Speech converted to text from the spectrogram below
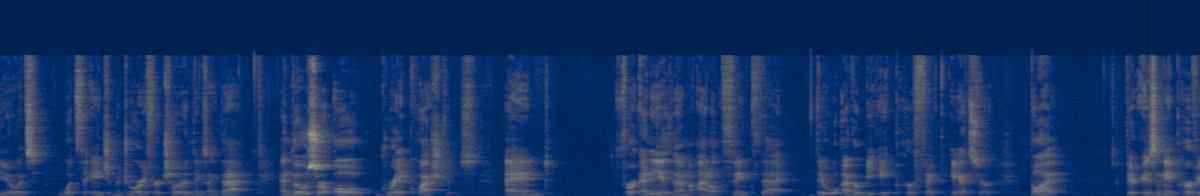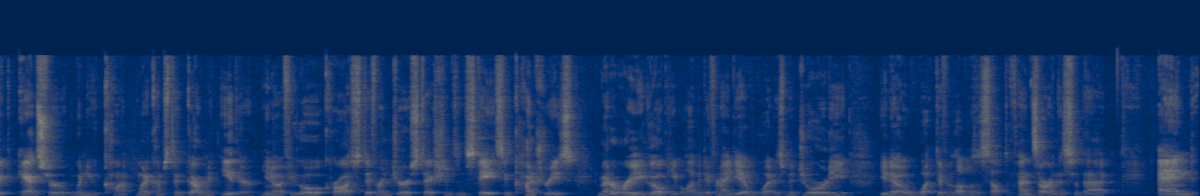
you know, it's what's the age of majority for children, things like that. And those are all great questions. And for any of them, I don't think that there will ever be a perfect answer. But there isn't a perfect answer when you when it comes to government either. You know, if you go across different jurisdictions and states and countries, no matter where you go, people have a different idea of what is majority, you know, what different levels of self-defense are in this or that. And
